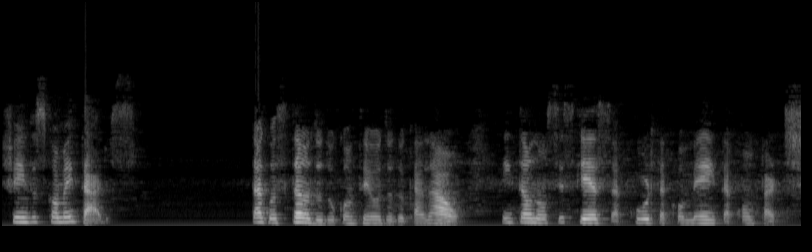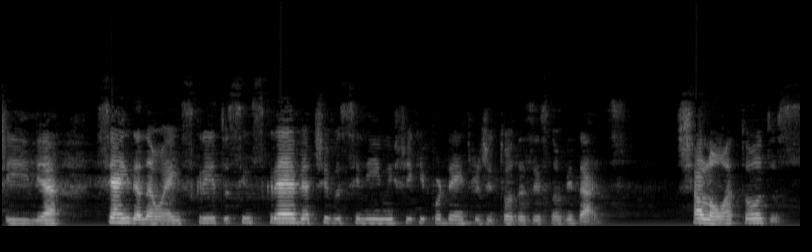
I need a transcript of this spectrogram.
Fim dos comentários. Tá gostando do conteúdo do canal? Então não se esqueça, curta, comenta, compartilha. Se ainda não é inscrito, se inscreve, ativa o sininho e fique por dentro de todas as novidades. Shalom a todos!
